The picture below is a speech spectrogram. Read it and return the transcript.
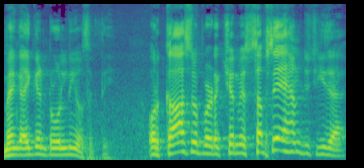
महँगाई कंट्रोल नहीं हो सकती। और कास्ट ऑफ़ प्रोडक्शन में सबसे अहम जो चीज़ है,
